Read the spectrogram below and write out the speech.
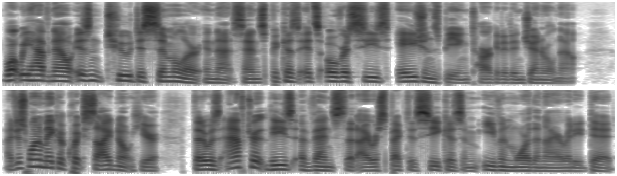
What we have now isn't too dissimilar in that sense because it's overseas Asians being targeted in general now. I just want to make a quick side note here that it was after these events that I respected Sikhism even more than I already did.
